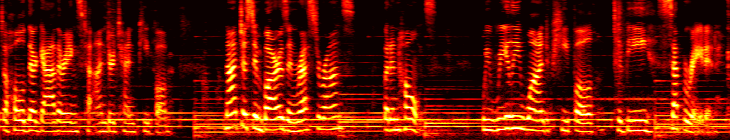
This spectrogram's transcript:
to hold their gatherings to under 10 people, not just in bars and restaurants, but in homes. We really want people to be separated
